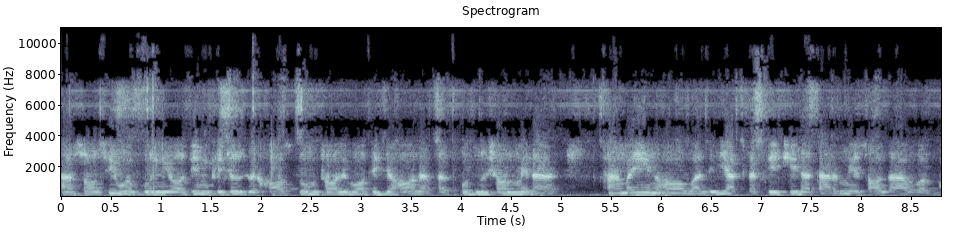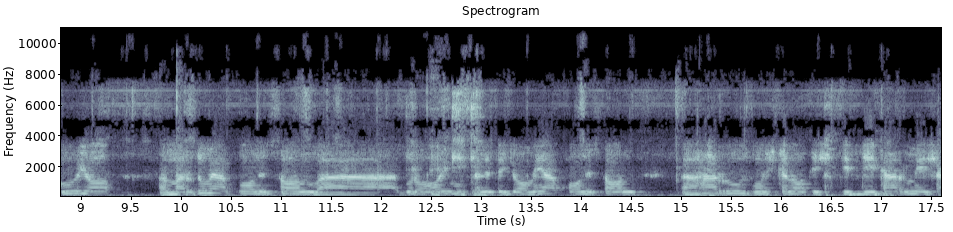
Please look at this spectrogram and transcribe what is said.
اساسی و بنیادین که جزء خاص و مطالبات جهان است از خود نشان میده همه اینها وضعیت را پیچیده تر می و گویا مردم افغانستان و گروه های مختلف جامعه افغانستان هر روز مشکلاتش جدیتر میشه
